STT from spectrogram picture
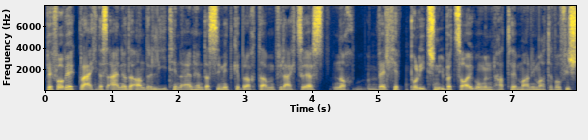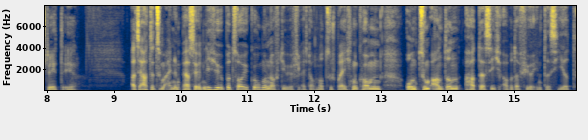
Bevor wir gleich in das eine oder andere Lied hineinhören, das Sie mitgebracht haben, vielleicht zuerst noch, welche politischen Überzeugungen hatte Manimata? Wofür steht er? Also er hatte zum einen persönliche Überzeugungen, auf die wir vielleicht auch noch zu sprechen kommen, und zum anderen hat er sich aber dafür interessiert,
